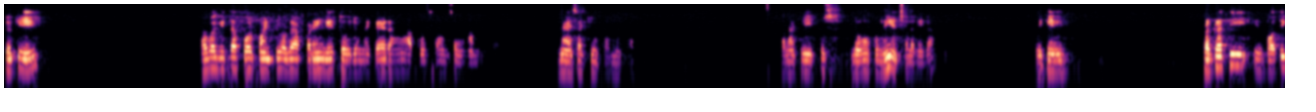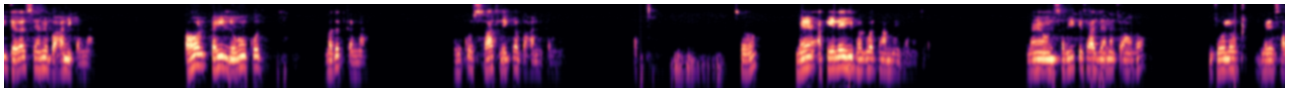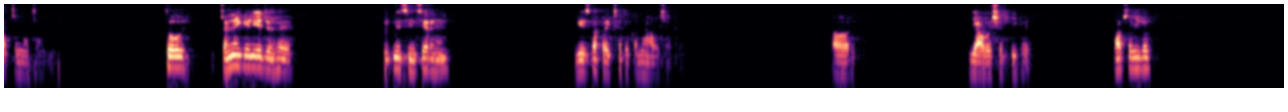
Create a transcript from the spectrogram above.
क्योंकि भगवत गीता 4.2 अगर आप पढ़ेंगे तो जो मैं कह रहा हूँ, आपको उसका आंसर वहाँ मिलेगा। मैं ऐसा क्यों करना चाहता हूँ? हालाँकि कुछ लोगों को नहीं अच्छा लगेगा, लेकिन प्रकृति भौतिक जगत से हमें बाहर निकलना है और कई लोगों को मदद करना है। उनको साथ लेकर बाहर निकलना सो so, मैं अकेले ही भगवत धाम नहीं जाना चाहता। मैं उन सभी के साथ जाना चाहूँगा जो लोग मेरे साथ चलना चाहेंगे। तो चलने के लिए जो है कितने सिंसियर हैं। ये इसका परीक्षा तो करना आवश्यक है। और यह आवश्यक भी है। आप सभी लोग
